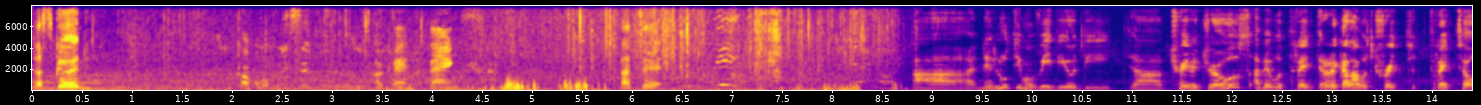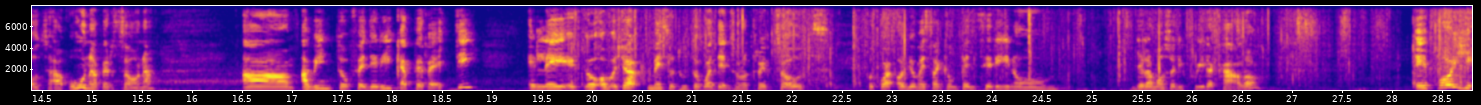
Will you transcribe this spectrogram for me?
That's good. Couple of missing. Okay, thanks. That's it. Ah, nell'ultimo video di ah, Trader Joe's avevo tre, regalavo tre, tre toast a una persona. Ah, ha vinto Federica Perretti e lei ho già messo tutto qua dentro, sono tre toast. Poi qua gli ho messo anche un pensierino della mossa di Frida Kahlo. E poi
